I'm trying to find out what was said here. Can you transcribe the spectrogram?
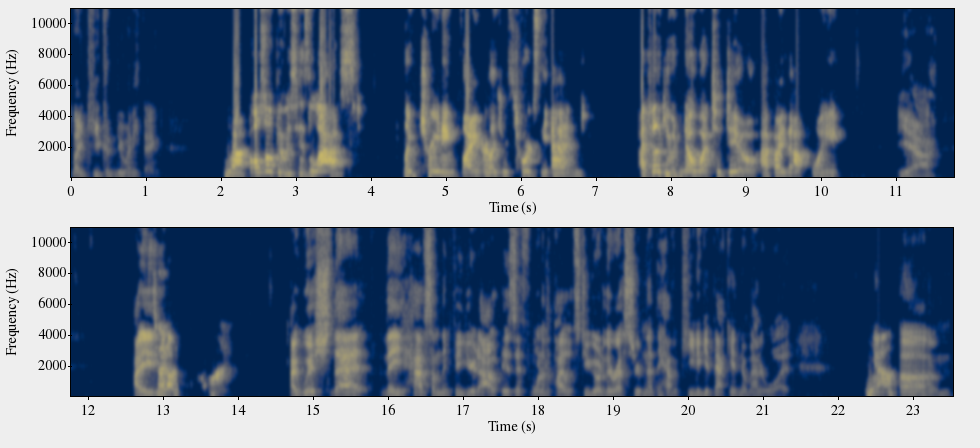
like he couldn't do anything. Yeah. Also, if it was his last like training flight, or like he was towards the end, I feel like he would know what to do at by that point. Yeah, I So I don't. I wish that they have something figured out. Is if one of the pilots do go to the restroom, that they have a key to get back in no matter what. Yeah. Um,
